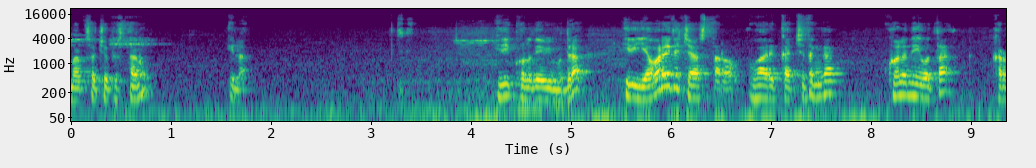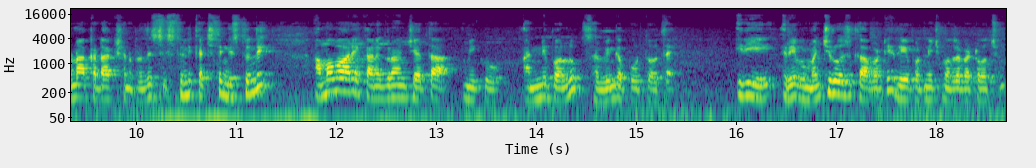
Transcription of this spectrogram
మరొకసారి చూపిస్తాను. ఇలా. ఇది కులదేవి ముద్ర. ఇది ఎవరైతే చేస్తారో వారికి ఖచ్చితంగా కులదేవత కరుణా కటాక్షను ప్రదర్శిస్తుంది ఖచ్చితంగా ఇస్తుంది. అమ్మవారి యొక్క అనుగ్రహం చేత మీకు అన్ని పనులు సవ్యంగా పూర్తవుతాయి. ఇది రేపు మంచి రోజు కాబట్టి రేపటి నుంచి మొదలు పెట్టవచ్చు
